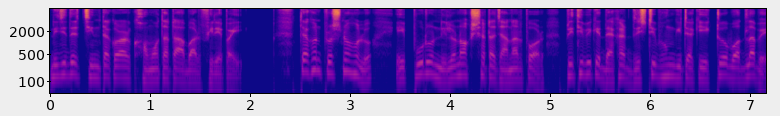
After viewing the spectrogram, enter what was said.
নিজেদের চিন্তা করার ক্ষমতাটা আবার ফিরে পাই। তো এখন প্রশ্ন হলো, এই পুরো নীলনকশাটা জানার পর পৃথিবীকে দেখার দৃষ্টিভঙ্গিটা কি একটুও বদলাবে?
